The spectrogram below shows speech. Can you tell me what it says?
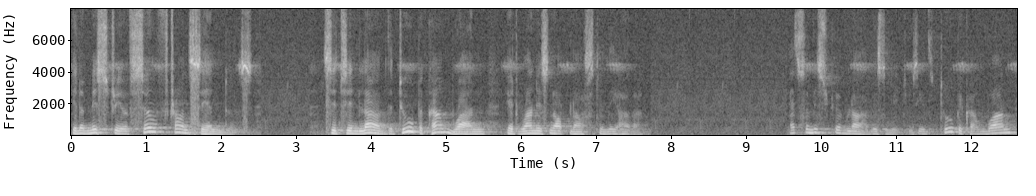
in a mystery of self transcendence. Since in love the two become one, yet one is not lost in the other. That's the mystery of love, isn't it? You see, the two become one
